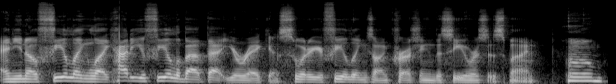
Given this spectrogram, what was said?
and you know, feeling like, how do you feel about that, Eurakis? What are your feelings on crushing the seahorse's spine? Um,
